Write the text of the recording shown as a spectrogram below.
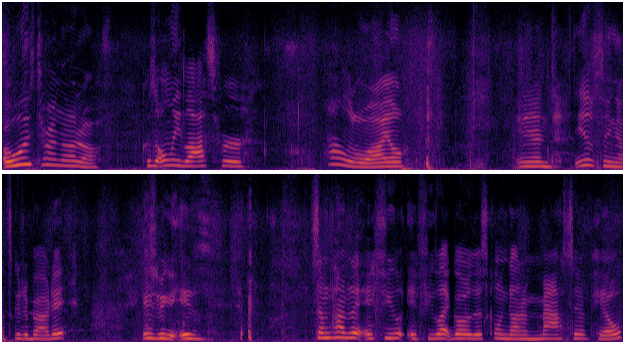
always turn that off because it only lasts for a little while. And the other thing that's good about it is is sometimes if you if you let go of this going down a massive hill,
